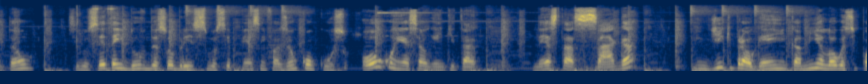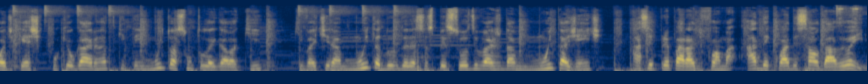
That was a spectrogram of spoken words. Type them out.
Então, se você tem dúvidas sobre isso, se você pensa em fazer um concurso ou conhece alguém que está nesta saga, indique para alguém, encaminha logo esse podcast, porque eu garanto que tem muito assunto legal aqui que vai tirar muita dúvida dessas pessoas e vai ajudar muita gente a se preparar de forma adequada e saudável aí.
